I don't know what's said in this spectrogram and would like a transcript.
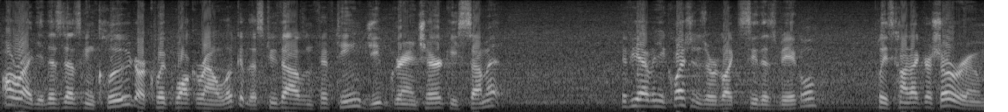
Alrighty, this does conclude our quick walk around look at this 2015 Jeep Grand Cherokee Summit. If you have any questions or would like to see this vehicle, please contact our showroom.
